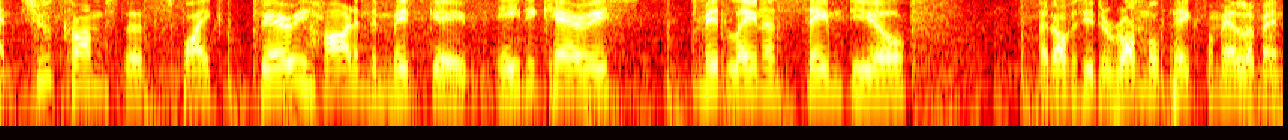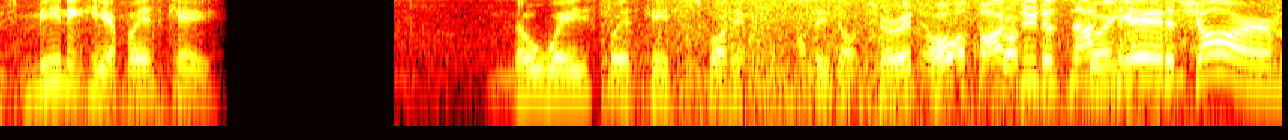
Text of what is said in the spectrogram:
and two comps that spike very hard in the mid game. AD carries, mid laners, same deal. And obviously the Rumble pick from Elements, meaning here for SK. No way for SK to spot him on his own turret. Oh, Oh, Fox who does not connect in. the charm.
